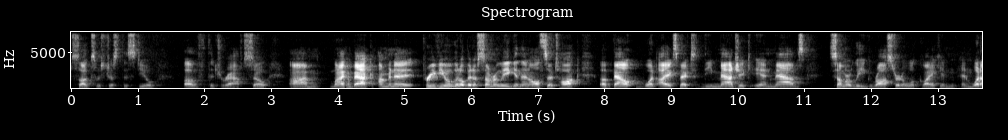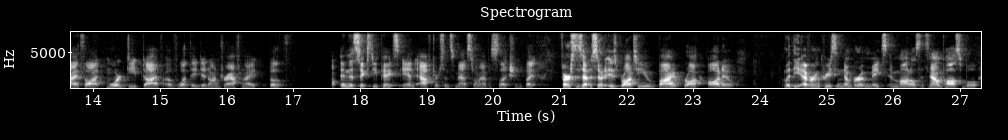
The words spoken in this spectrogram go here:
Suggs was just the steal of the draft. So Um, when I come back, I'm going to preview a little bit of Summer League and then also talk about what I expect the Magic and Mavs Summer League roster to look like and, and what I thought more deep dive of what they did on draft night, both in the 60 picks and after, since the Mavs don't have a selection. But first, this episode is brought to you by Rock Auto. With the ever increasing number of makes and models, it's now impossible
